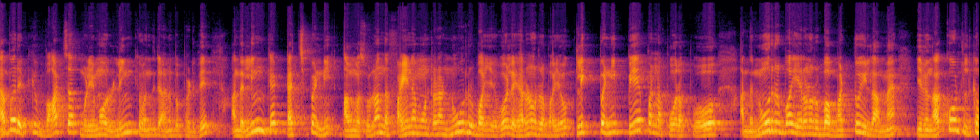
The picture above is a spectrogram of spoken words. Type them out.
நபருக்கு வாட்ஸ்அப் மூலியமாக ஒரு லிங்க் வந்துட்டு அனுப்பப்படுது. அந்த லிங்கை டச் பண்ணி அவங்க சொல்கிற அந்த ஃபைன் அமௌண்ட்டான நூறுரூபாயோ இல்லை இரநூறுபாயோ கிளிக் பண்ணி பே பண்ண போகிறப்போ அந்த நூறுரூபா இரநூறுபா மட்டும் இல்லாமல் இவங்க அக்கௌண்ட்டில் இருக்க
